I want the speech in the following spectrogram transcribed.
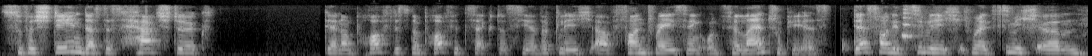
zu verstehen, dass das Herzstück der Non-Profit, des Non-Profit-Sektors hier wirklich äh, Fundraising und Philanthropy ist. Das war eine ziemlich, ich meine, ziemlich, ähm,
